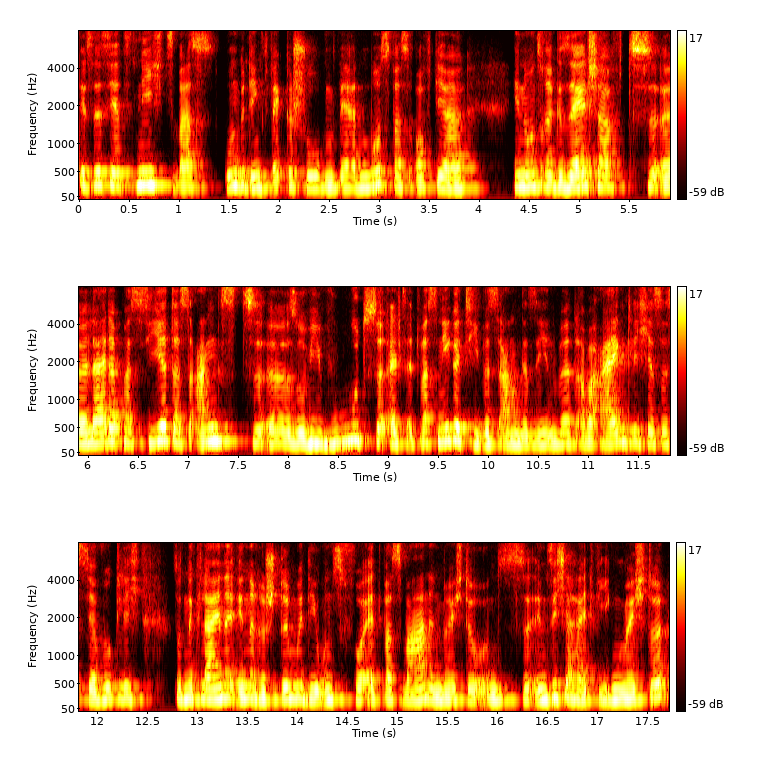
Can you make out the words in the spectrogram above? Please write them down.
es ist jetzt nichts, was unbedingt weggeschoben werden muss, was oft ja in unserer Gesellschaft äh, leider passiert, dass Angst äh, sowie Wut als etwas Negatives angesehen wird. Aber eigentlich ist es ja wirklich so eine kleine innere Stimme, die uns vor etwas warnen möchte, uns in Sicherheit wiegen möchte.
